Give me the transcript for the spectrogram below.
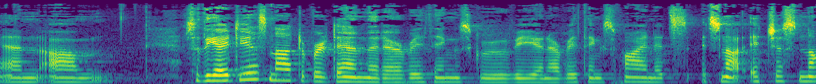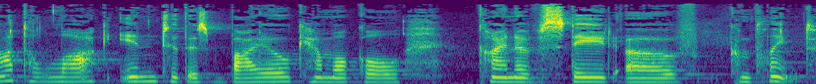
And um, so the idea is not to pretend that everything's groovy and everything's fine. It's it's not. It's just not to lock into this biochemical kind of state of complaint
